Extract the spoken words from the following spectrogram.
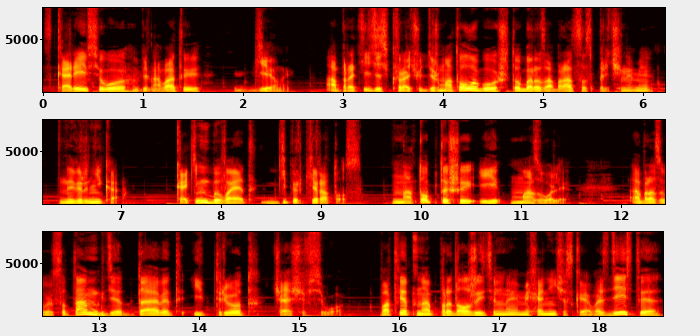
скорее всего, виноваты гены обратитесь к врачу-дерматологу, чтобы разобраться с причинами наверняка. Каким бывает гиперкератоз? Натоптыши и мозоли. Образуются там, где давит и трет чаще всего. В ответ на продолжительное механическое воздействие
